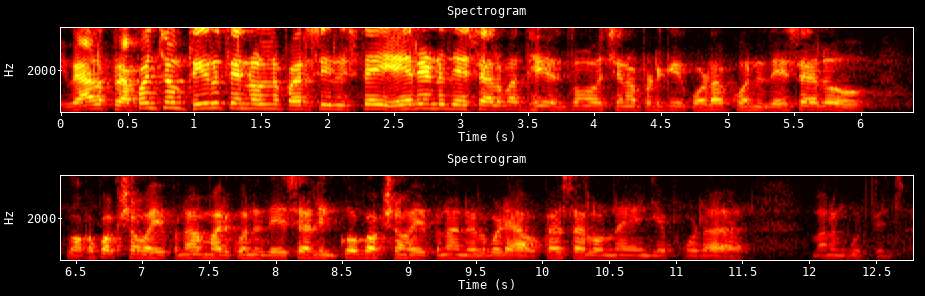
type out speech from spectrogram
ఈవేళ ప్రపంచం తీరుతెన్నులను పరిశీలిస్తే ఏ రెండు దేశాల మధ్య యుద్ధం వచ్చినప్పటికీ కూడా కొన్ని దేశాలు ఒక పక్షం వైపున మరికొన్ని దేశాలు ఇంకో పక్షం వైపున నిలబడే అవకాశాలు ఉన్నాయని చెప్పి కూడా మనం గుర్తించాలి.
